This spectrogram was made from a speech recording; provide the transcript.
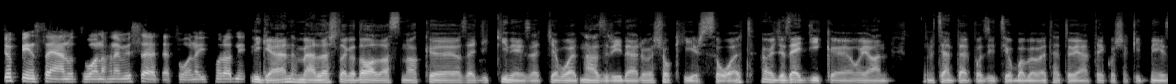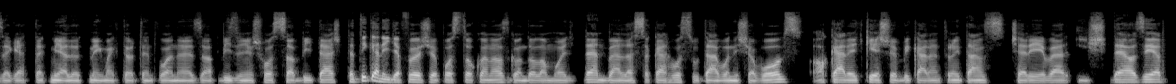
több pénzt ajánlott volna, hanem ő szeretett volna itt maradni. Igen, mellesleg a Dallasnak az egyik kinézetje volt Nazrid, erről sok hír szólt, hogy az egyik olyan center pozícióba bevethető játékos, akit nézegettek, mielőtt még megtörtént volna ez a bizonyos hosszabbítás. Tehát igen, így a felső posztokon azt gondolom, hogy rendben lesz akár hosszú távon is a Wolves, akár egy későbbi Carl Anthony Towns cserével is. De azért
